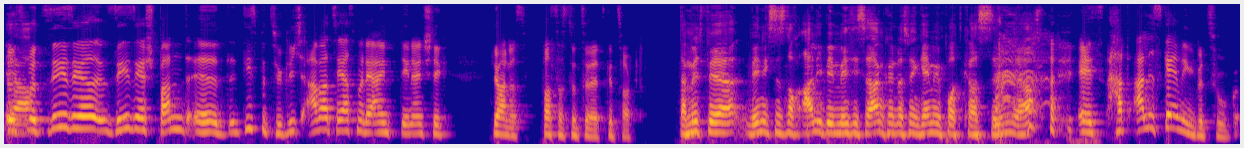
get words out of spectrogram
Es Ja. wird sehr, sehr, sehr, sehr spannend äh, diesbezüglich. Aber zuerst mal Ein den Einstieg. Johannes, was hast du zuletzt gezockt? Damit wir wenigstens noch alibi-mäßig sagen können, dass wir ein Gaming-Podcast sind, ja. Es hat alles Gaming-Bezug.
